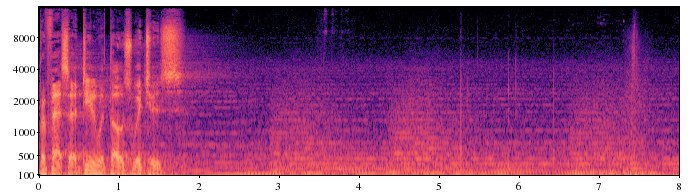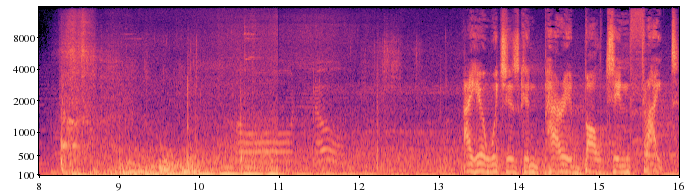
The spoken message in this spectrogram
Professor, deal with those witches. I hear witches can parry bolts in flight.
